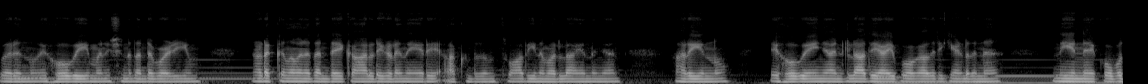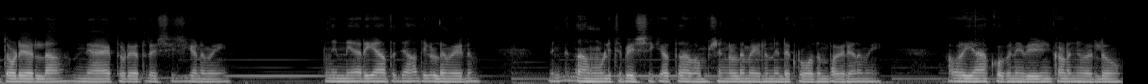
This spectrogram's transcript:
വരുന്നു. യഹോബയും മനുഷ്യന് തന്റെ വഴിയും നടക്കുന്നവന് തന്റെ കാലടികളെ നേരെ ആക്കുന്നതും സ്വാധീനമല്ല എന്ന് ഞാൻ അറിയുന്നു. യഹോബയെ ഞാൻ ഇല്ലാതെയായി പോകാതിരിക്കേണ്ടതിന് നീ എന്നെ കോപത്തോടെയല്ല ന്യായത്തോടെ അത്ര ശിക്ഷിക്കണമേ. നിന്നെ അറിയാത്ത ജാതികളുടെ മേലും നിന്റെ നാമം വിളിച്ചപേക്ഷിക്കാത്ത വംശങ്ങളുടെ മേലും നിന്റെ ക്രോധം പകരണമേ. അവർ യാക്കോബിനെ വിഴുങ്ങിക്കളഞ്ഞുവല്ലോ.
